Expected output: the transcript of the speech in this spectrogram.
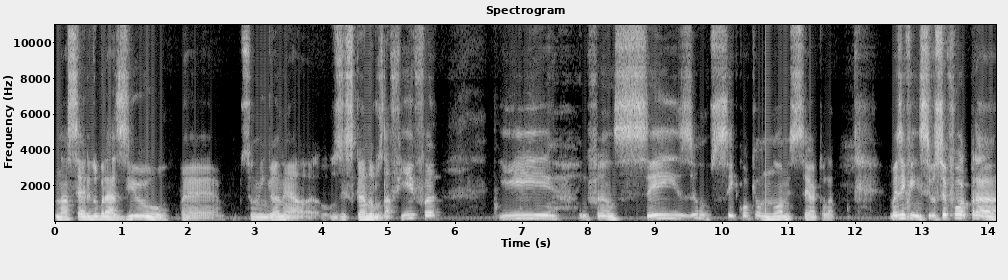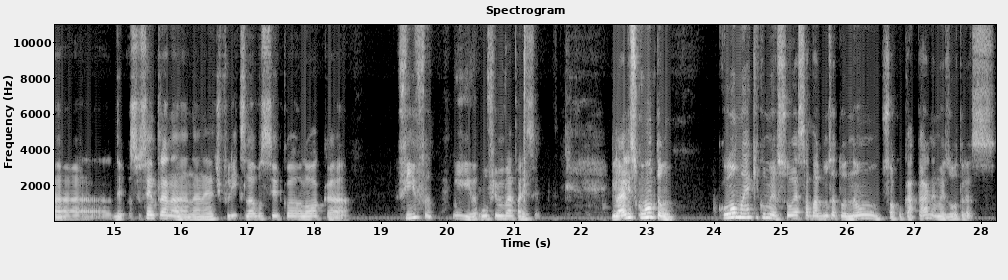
na série do Brasil, é, se não me engano, é os escândalos da FIFA. E em francês, eu não sei qual é o nome certo lá. Mas enfim, se você for para. Se você entrar na, na, Netflix, lá você coloca FIFA e o filme vai aparecer. E lá eles contam como é que começou essa bagunça toda, não só com o Qatar, né, mas outras,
